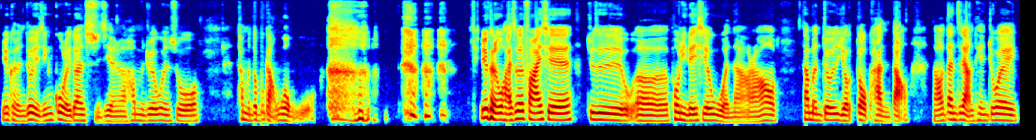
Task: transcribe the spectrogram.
因为可能就已经过了一段时间了，他们就会问说，他们都不敢问我，因为可能我还是会发一些就是呃 pony 的一些文啊，然后他们就是有都看到，然后但这两天就会。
